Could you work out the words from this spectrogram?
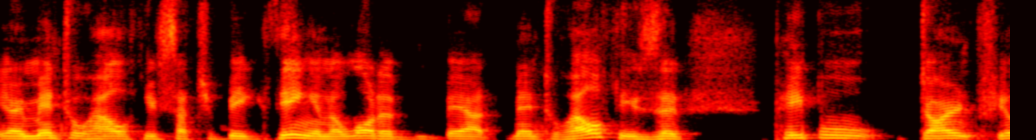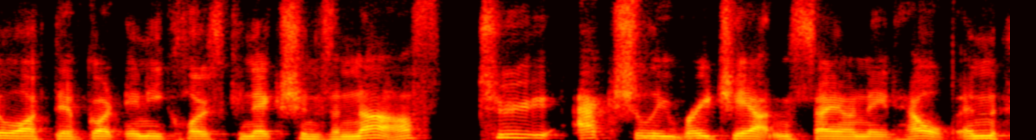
you know mental health is such a big thing, and a lot about mental health is that people don't feel like they've got any close connections enough to actually reach out and say I need help, and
